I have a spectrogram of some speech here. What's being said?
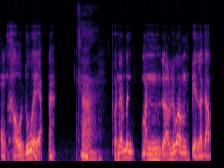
ของเขาด้วยอะนะค่ะเพราะฉะนั้นมันมันเราเรียกว่ามันเปลี่ยนระดับ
